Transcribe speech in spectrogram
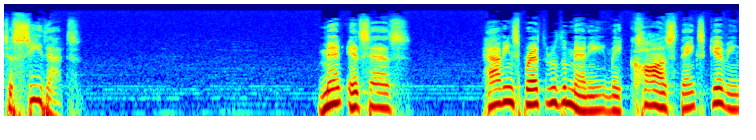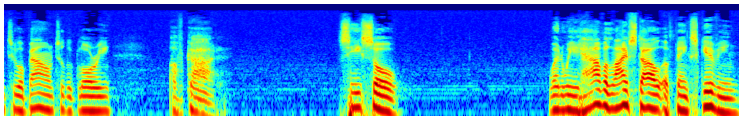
to see that. Men, it says, having spread through the many, may cause thanksgiving to abound to the glory of God. See, so when we have a lifestyle of thanksgiving,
